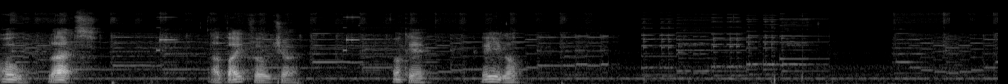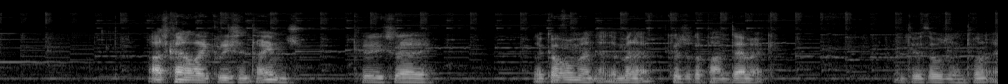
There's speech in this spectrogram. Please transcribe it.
Oh, that's a bike voucher. Okay, here you go. That's kind of like recent times because uh, the government at the minute, because of the pandemic in 2020,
